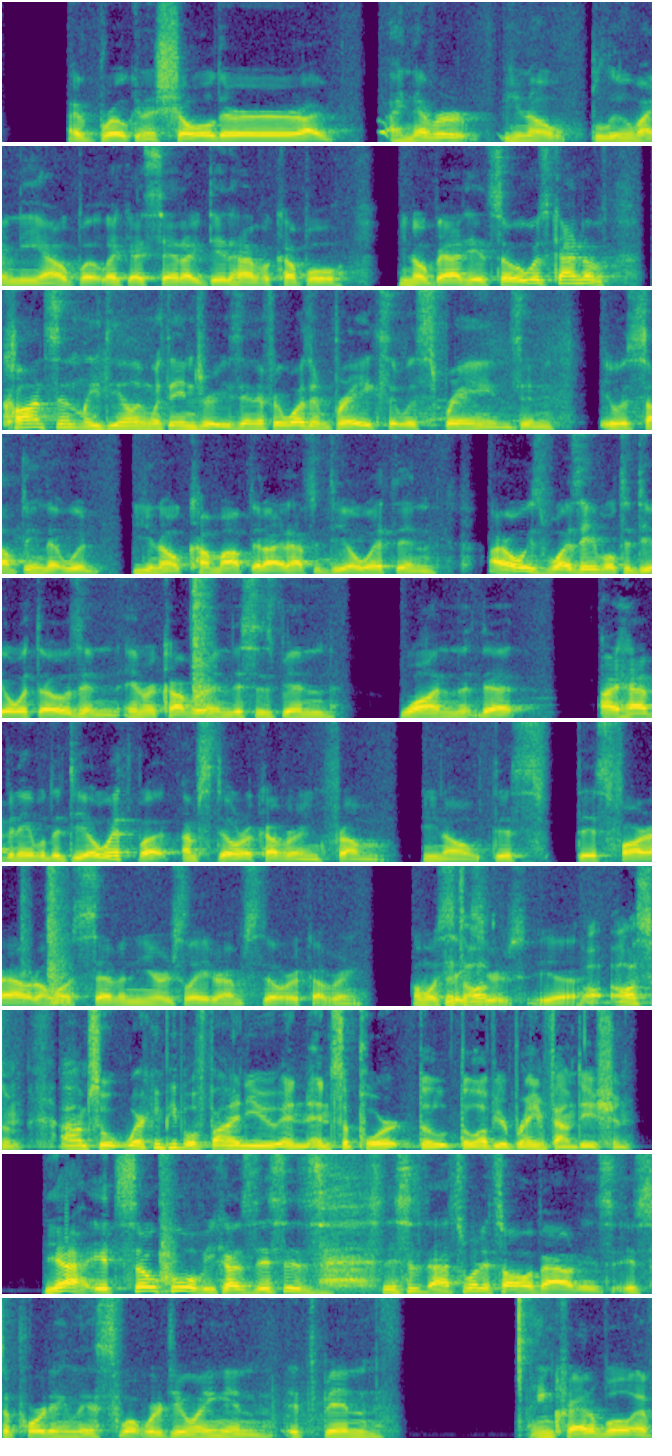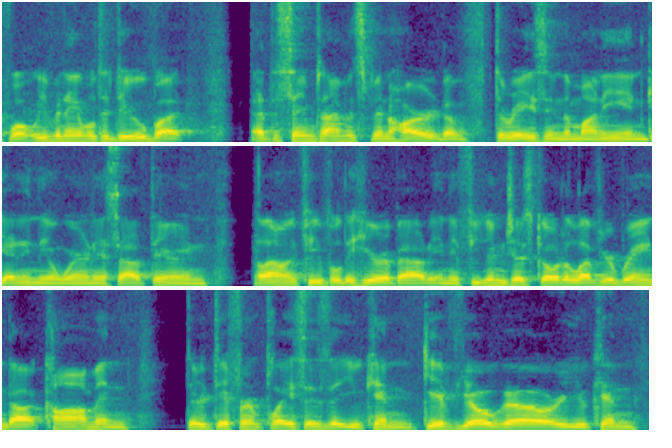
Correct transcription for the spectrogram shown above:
I've broken a shoulder. I've I never, you know, blew my knee out, but like I said, I did have a couple, you know, bad hits. So it was kind of constantly dealing with injuries. And if it wasn't breaks, it was sprains. And it was something that would, you know, come up that I'd have to deal with. And I always was able to deal with those and, and recover. And this has been one that I have been able to deal with, but I'm still recovering from, you know, this this far out, almost seven years later, I'm still recovering. Almost That's six aw- years. Yeah. Awesome. Um, so where can people find you and, and support the, the Love Your Brain Foundation? Yeah, it's so cool because this is this is that's what it's all about is is supporting this what we're doing and it's been incredible of what we've been able to do, but at the same time it's been hard of the raising the money and getting the awareness out there and allowing people to hear about it. And if you can just go to loveyourbrain.com and there are different places that you can give yoga or you can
